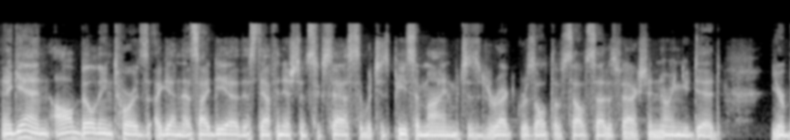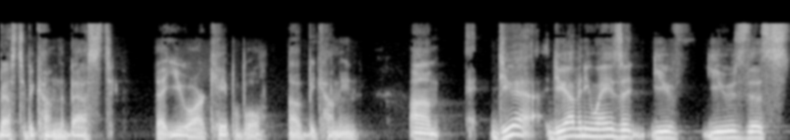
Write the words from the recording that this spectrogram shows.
And again, all building towards again this idea, this definition of success, which is peace of mind, which is a direct result of self satisfaction, knowing you did your best to become the best that you are capable of becoming. Um, do you do you have any ways that you've used this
